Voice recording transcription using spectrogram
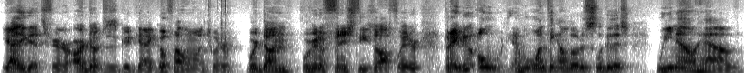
Yeah, I think that's fair. R Dubs is a good guy. Go follow him on Twitter. We're done. We're gonna finish these off later. But I do. Oh, one thing I'll notice. Look at this. We now have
